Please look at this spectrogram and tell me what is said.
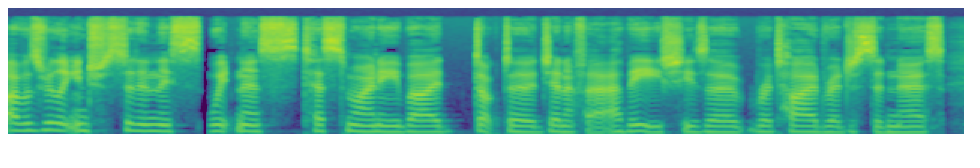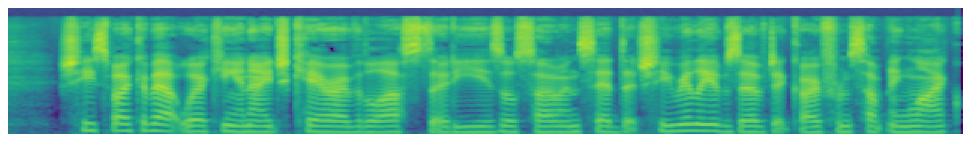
I was really interested in this witness testimony by Dr. Jennifer Abbey. She's a retired registered nurse. She spoke about working in aged care over the last 30 years or so and said that she really observed it go from something like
